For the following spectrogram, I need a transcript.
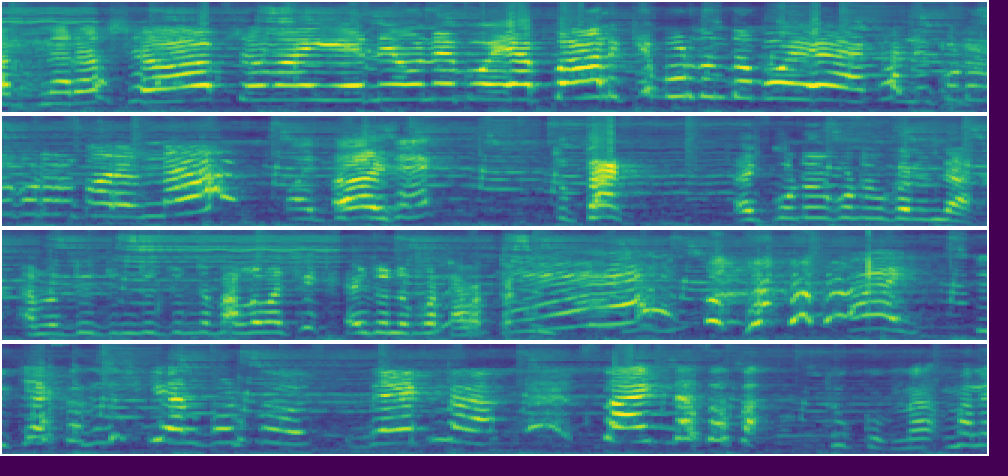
আপনারা সব সময় এনে ওনে বইয়া পার্কে পর্যন্ত বইয়া? খালি কুটুর কুটুর করেন না? ওই দেখ থাক এই কুটুর কুটুর করি না। আমরা দুই তিন দুই তিনটে ভালোবাসি এই জন্য কথাবার্তা কই। এই তুই কি একটা জিনিস চাচা না মানে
